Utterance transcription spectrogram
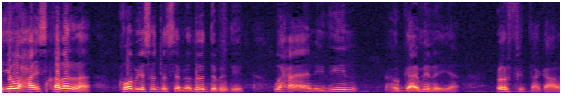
Iyo waxaa isqabanla koob iyo soddon sannadood dabadeed waxa aan idiin hogaaminayaa curfi dagaal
